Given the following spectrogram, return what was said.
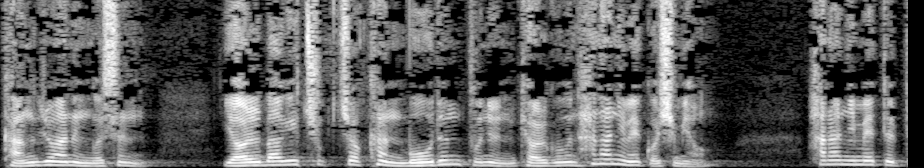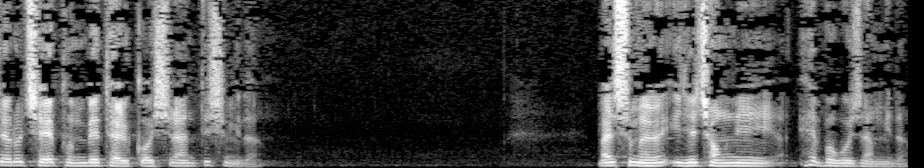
강조하는 것은 열박이 축적한 모든 분은 결국은 하나님의 것이며 하나님의 뜻대로 재분배될 것이라는 뜻입니다. 말씀을 이제 정리해 보고자 합니다.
